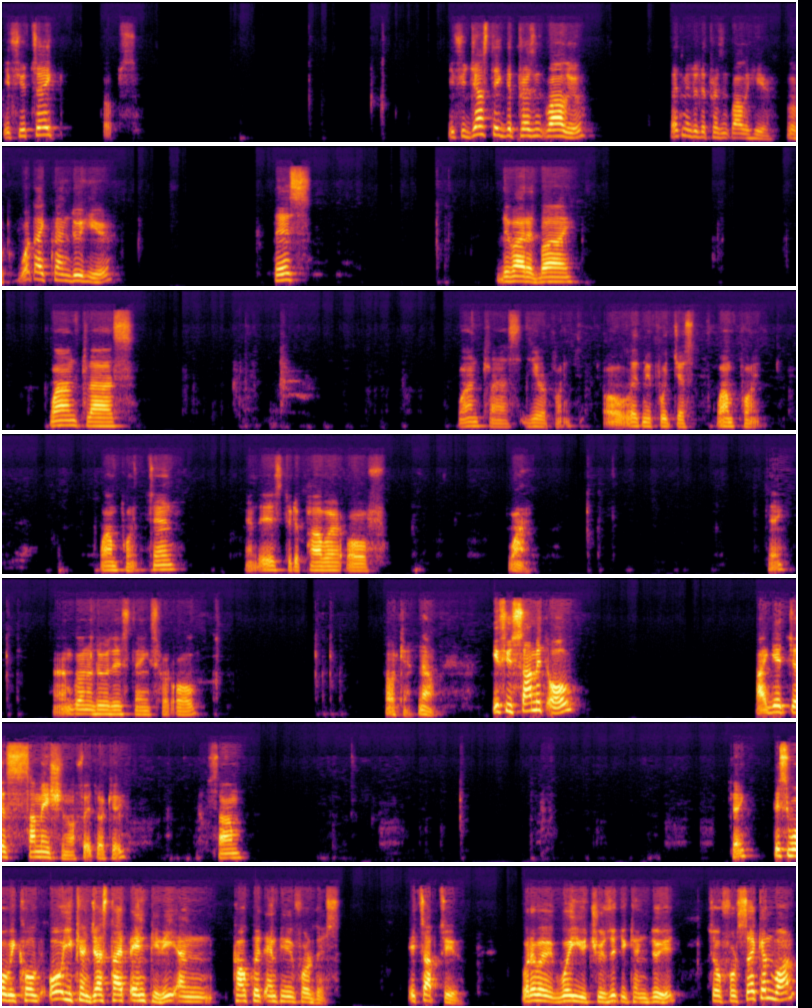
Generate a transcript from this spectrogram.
If you take, oops. If you just take the present value, let me do the present value here. Look, what I can do here, this divided by 1 plus 1 plus 0 point. Oh, let me put just 1 point. 1.10 and this to the power of 1. Okay, I'm gonna do these things for all. Okay, now, if you sum it all, I get just summation of it, okay? Sum. Okay, This is what we call, or you can just type NPV and calculate NPV for this. It's up to you. Whatever way you choose it, you can do it. So for second one,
